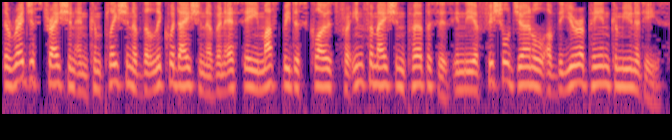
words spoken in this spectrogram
The registration and completion of the liquidation of an SE must be disclosed for information purposes in the official journal of the European Communities.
